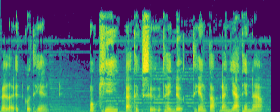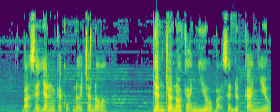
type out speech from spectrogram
về lợi ích của thiền. Một khi đã thực sự thấy được thiền tập đáng giá thế nào, bạn sẽ dành cả cuộc đời cho nó. Dành cho nó càng nhiều, bạn sẽ được càng nhiều.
